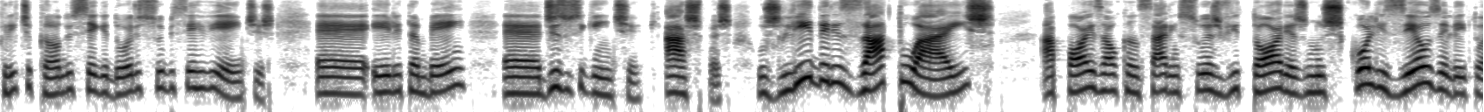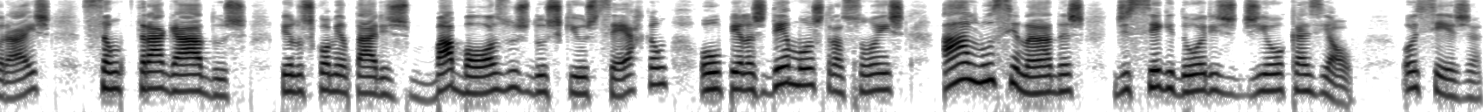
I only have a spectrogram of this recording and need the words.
criticando os seguidores subservientes. É, ele também é, diz o seguinte, aspas, os líderes atuais após alcançarem suas vitórias nos coliseus eleitorais, são tragados pelos comentários babosos dos que os cercam ou pelas demonstrações alucinadas de seguidores de ocasião. Ou seja,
